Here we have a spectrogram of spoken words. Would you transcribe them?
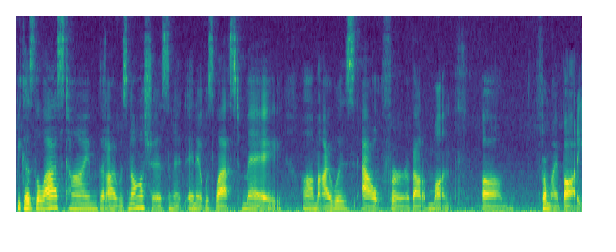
Because the last time that I was nauseous, and it, and it was last May, um, I was out for about a month um, from my body.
